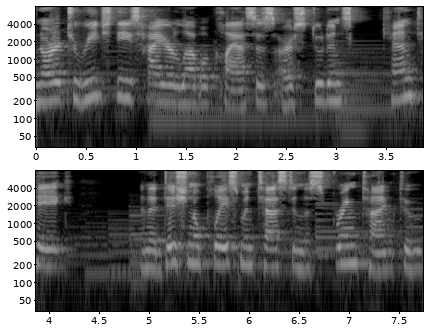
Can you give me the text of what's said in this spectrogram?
In order to reach these higher level classes, our students can take an additional placement test in the springtime to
